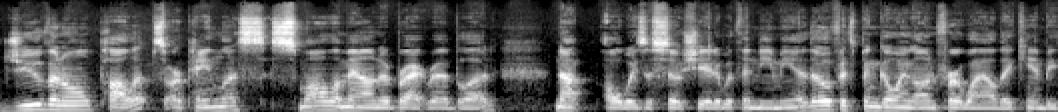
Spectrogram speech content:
juvenile polyps are painless, small amount of bright red blood, not always associated with anemia, though if it's been going on for a while, they can be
